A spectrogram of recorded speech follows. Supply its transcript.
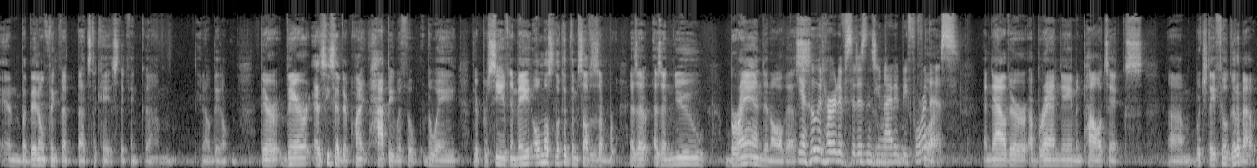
and but they don't think that that's the case. They think um, you know they don't. They're they're as he said they're quite happy with the, the way they're perceived, and they almost look at themselves as a as a as a new brand in all this. Yeah, who had heard of Citizens United before, Before. this? And now they're a brand name in politics, um, which they feel good about.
